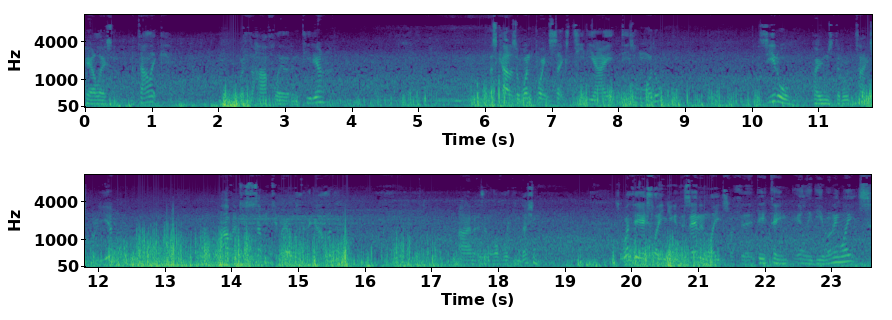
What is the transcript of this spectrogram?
pearlescent metallic with the half leather interior. This car is a 1.6 TDI diesel model, zero pounds to road tax per year, averages 70 miles to the gallon and is in lovely condition. So with the S-Line you get the xenon lights with the daytime LED running lights.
